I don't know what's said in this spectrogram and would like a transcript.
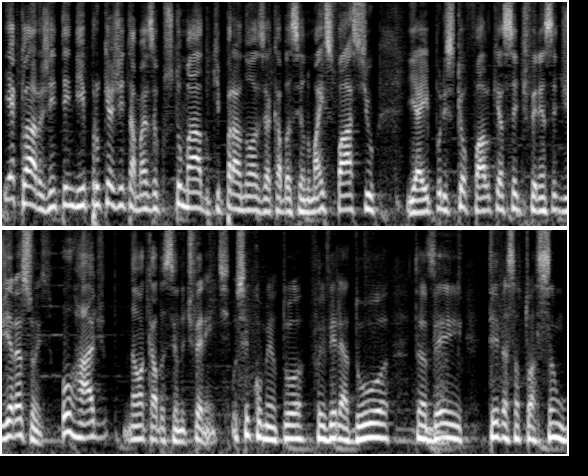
E é claro, a gente tem de ir pro que a gente tá mais acostumado, que pra nós acaba sendo mais fácil, e aí por isso que eu falo que essa é a diferença de gerações. O rádio não acaba sendo diferente. Você comentou, foi vereador, também teve essa atuação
